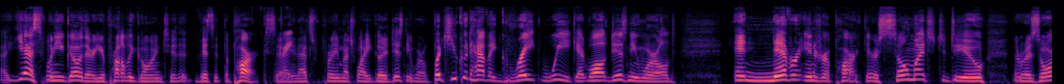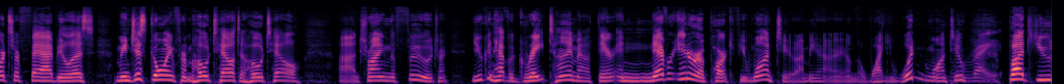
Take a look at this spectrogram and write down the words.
uh, yes, when you go there, you're probably going to the, visit the parks. I mean, Right. that's pretty much why you go to Disney World. But you could have a great week at Walt Disney World and never enter a park. There's so much to do. The resorts are fabulous. I mean, just going from hotel to hotel, uh, trying the food, try, you can have a great time out there and never enter a park if you want to. I mean, I don't know why you wouldn't want to, Right. but you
